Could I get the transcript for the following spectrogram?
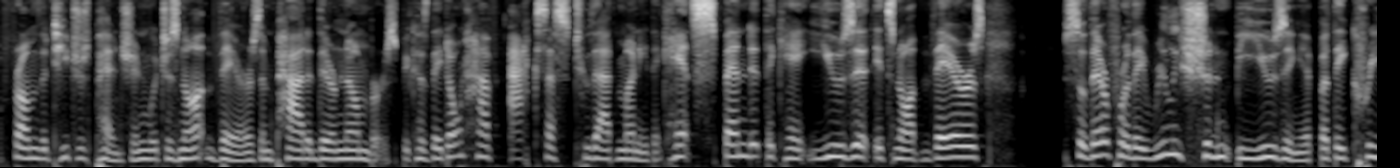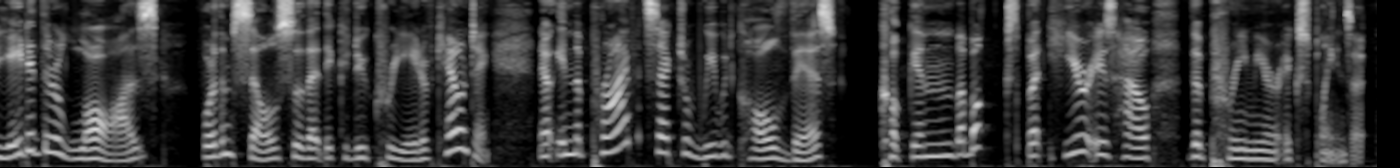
from the teacher's pension, which is not theirs, and padded their numbers because they don't have access to that money. They can't spend it, they can't use it, it's not theirs. So therefore, they really shouldn't be using it. But they created their laws for themselves so that they could do creative counting. Now, in the private sector, we would call this cooking the books. But here is how the premier explains it.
